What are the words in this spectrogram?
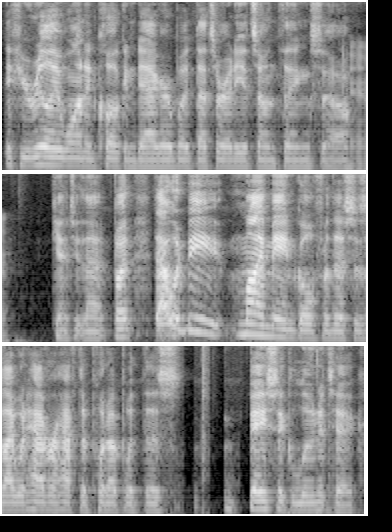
if you really wanted Cloak and Dagger, but that's already its own thing, so Yeah. can't do that. But that would be my main goal for this: is I would have her have to put up with this basic lunatic.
